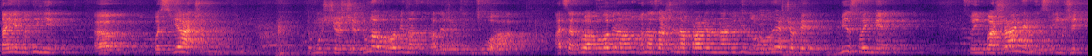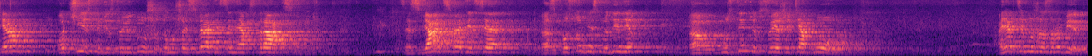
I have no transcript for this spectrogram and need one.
дає людині е, освячення. Тому що ще друга половина залежить від Бога. А ця друга половина вона завжди направлена на людину. Головне, щоб ми своїми, своїм бажанням і своїм життям очистили свою душу, тому що святість це не абстракція. Свят, святість це е, способність людини е, впустити в своє життя Бога. А як це можна зробити?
